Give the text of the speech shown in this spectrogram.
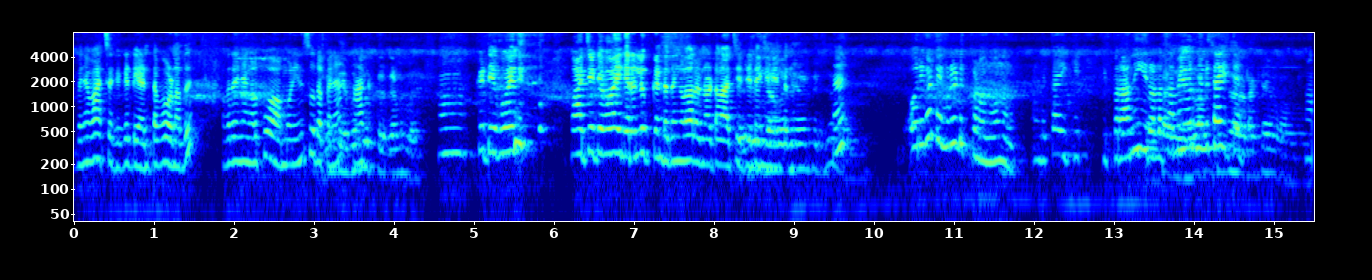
അപ്പോൾ ഞാൻ വാച്ചൊക്കെ കിട്ടിയാണ്ട പോണത്. അപ്പോൾ ദേ ഞങ്ങൾ പോവാൻ പോണീന് സുതപ്പന ആ കിട്ടിയ പോയി വാച്ച് കിട്ടിയപ്പോൾ ഭയങ്കര ലുക്ക് ഉണ്ട്. നിങ്ങൾ പറയണോട്ടോ വാച്ച് കിട്ടിയിട്ട് എങ്ങനെയുണ്ട് ഏഹ് ഒരു കട്ടയും കൂടി എടുക്കണമെന്ന് തോന്നുന്നു. എന്റെ കൈക്ക് ഇപ്പറാ നീരുള്ള സമയം ഒരു ടൈറ്റ് ആ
